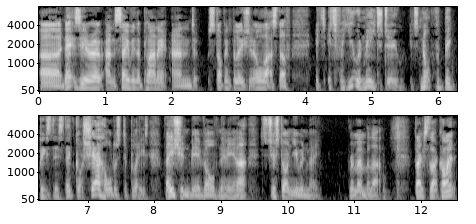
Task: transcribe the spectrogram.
Uh, net zero and saving the planet and stopping pollution and all that stuff. It's, it's for you and me to do. It's not for big business. They've got shareholders to please. They shouldn't be involved in any of that. It's just on you and me. Remember that. Thanks for that comment.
